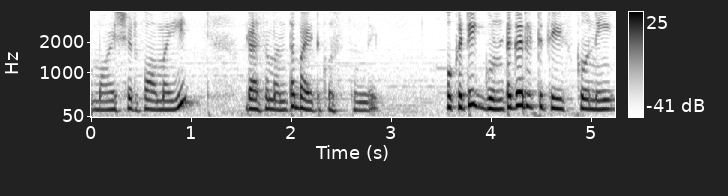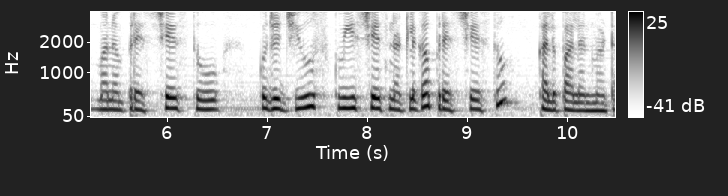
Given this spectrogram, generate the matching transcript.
మాయిశ్చర్ ఫామ్ అయ్యి రసం అంతా బయటకు వస్తుంది ఒకటి గుంటగరిటె తీసుకొని మనం ప్రెస్ చేస్తూ కొంచెం జ్యూస్ స్క్వీజ్ చేసినట్లుగా ప్రెస్ చేస్తూ కలపాలన్నమాట.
